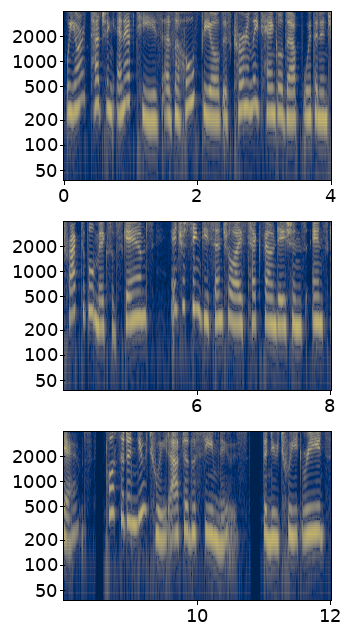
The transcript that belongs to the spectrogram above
We aren't touching NFTs as the whole field is currently tangled up with an intractable mix of scams, interesting decentralized tech foundations, and scams, posted a new tweet after the Steam news. The new tweet reads,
